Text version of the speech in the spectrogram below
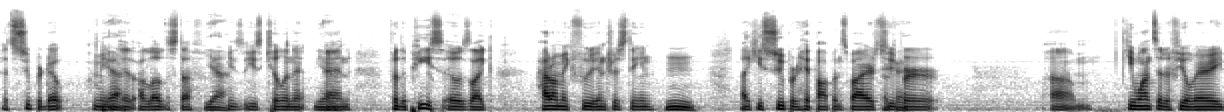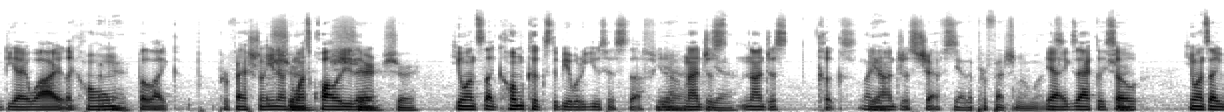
it's super dope. I mean, Yeah. it, I love the stuff. Yeah. he's he's killing it. Yeah. And for the piece, it was like, how do I make food interesting? Mm. Like he's super hip hop inspired, Okay. super. Um, he wants it to feel very DIY, like home, Okay. but like professional. You know, Sure, he wants quality sure, there. Sure. He wants like home cooks to be able to use his stuff. You know, not just yeah. not just cooks, like Yeah. not just chefs. Yeah, the professional ones. Yeah, exactly. Sure. So he wants like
